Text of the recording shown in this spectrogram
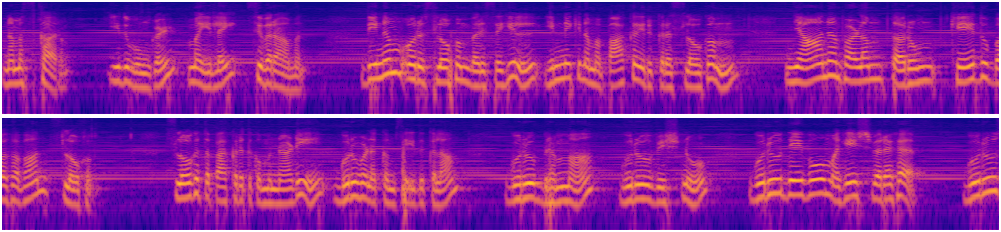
நமஸ்காரம். இது உங்கள் மயிலை சிவராமன். தினம் ஒரு ஸ்லோகம் வரிசையில் இன்னைக்கு நம்ம பார்க்க இருக்கிற ஸ்லோகம் ஞான வளம் தரும் கேது பகவான் ஸ்லோகம். ஸ்லோகத்தை பார்க்கறதுக்கு முன்னாடி குரு வணக்கம் செய்துக்கலாம். குரு பிரம்மா குரு விஷ்ணு குரு தேவோ மகேஸ்வரக குரு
